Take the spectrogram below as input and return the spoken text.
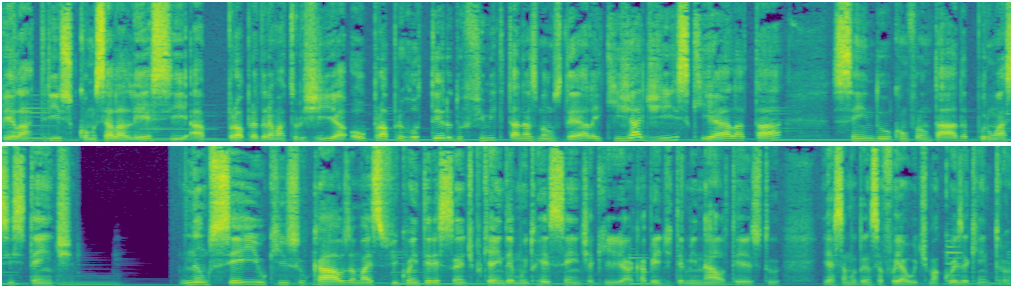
pela atriz como se ela lesse a própria dramaturgia ou o próprio roteiro do filme que está nas mãos dela e que já diz que ela está sendo confrontada por um assistente. Não sei o que isso causa, mas ficou interessante, porque ainda é muito recente aqui. acabei de terminar o texto e essa mudança foi a última coisa que entrou.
